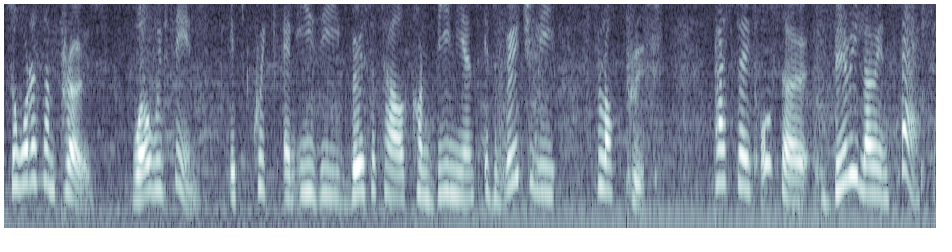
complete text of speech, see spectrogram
So, what are some pros? Well, we've seen it's quick and easy, versatile, convenient, it's virtually flop proof. Pasta is also very low in fat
